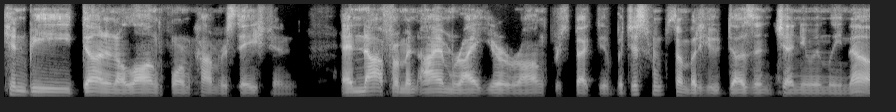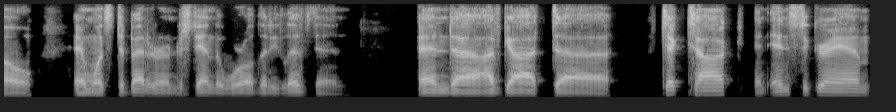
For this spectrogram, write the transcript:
can be done in a long form conversation and not from an I'm right, you're wrong perspective, but just from somebody who doesn't genuinely know and mm. wants to better understand the world that he lives in. And uh, I've got uh, TikTok and Instagram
